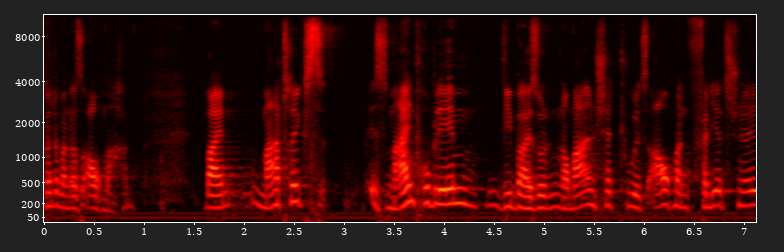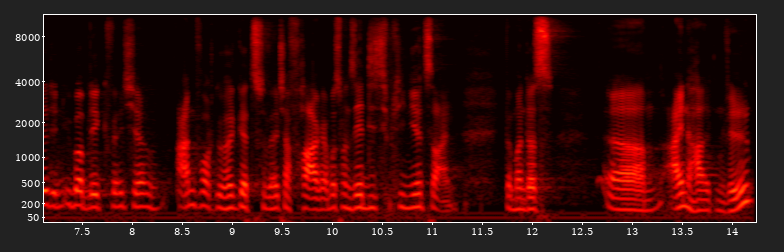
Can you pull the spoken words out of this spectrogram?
könnte man das auch machen. Bei Matrix ist mein Problem, wie bei so normalen Chat-Tools auch, man verliert schnell den Überblick, welche Antwort gehört jetzt zu welcher Frage. Da muss man sehr diszipliniert sein, wenn man das äh, einhalten will.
